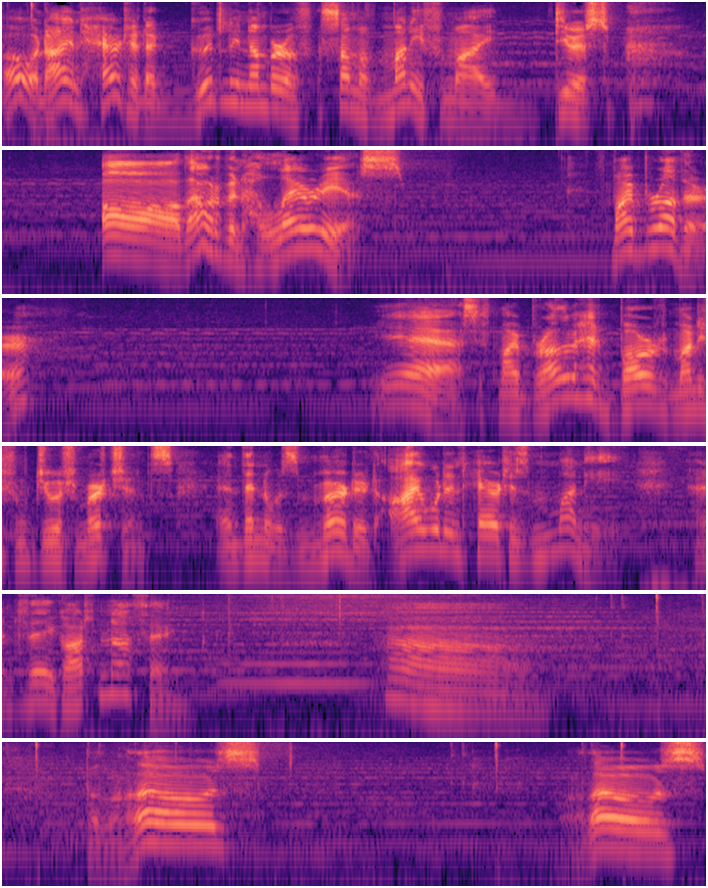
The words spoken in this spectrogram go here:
Oh, and I inherited a goodly number of sum of money from my dearest... Oh, that would have been hilarious. If my brother... Yes, if my brother had borrowed money from Jewish merchants and then was murdered, I would inherit his money and they got nothing. Ah. Build one of those. One of those.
